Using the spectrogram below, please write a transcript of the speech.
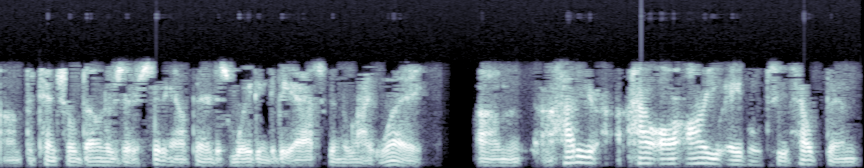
um, potential donors that are sitting out there just waiting to be asked in the right way. Um, how do you, how are, are you able to help them?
